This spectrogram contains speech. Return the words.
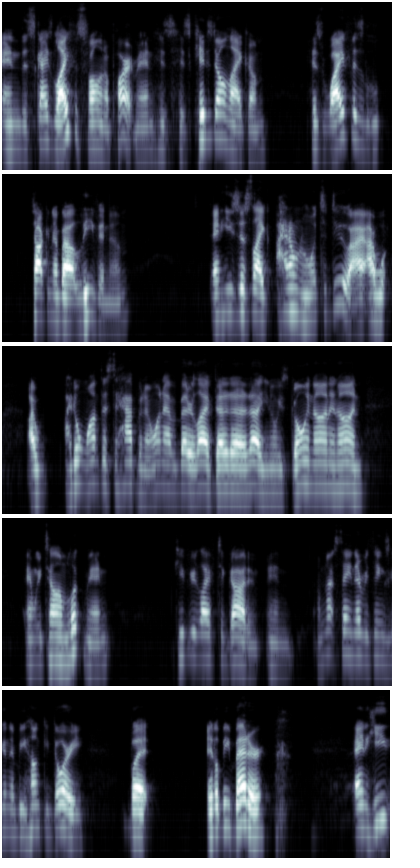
and this guy's life is falling apart, man. His his kids don't like him. His wife is talking about leaving him, and he's just like, I don't know what to do. I, I I I don't want this to happen. I want to have a better life. Da da da da. You know, he's going on and on, and we tell him, look, man, give your life to God. And, and I'm not saying everything's going to be hunky dory, but it'll be better. And he,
